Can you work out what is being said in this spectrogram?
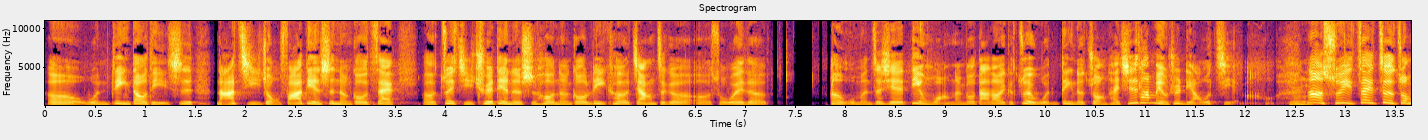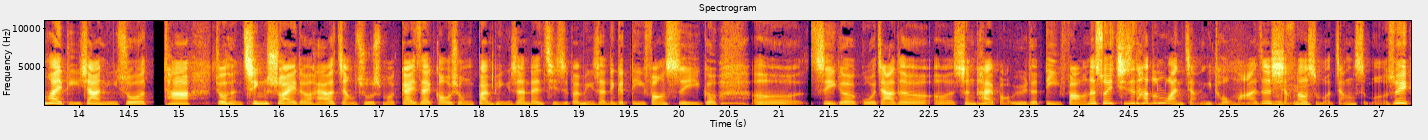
呃稳定，到底是哪几种发电是能够在呃最急缺电的时候，能够立刻将这个呃所谓的。呃，我们这些电网能够达到一个最稳定的状态，其实他没有去了解嘛，吼、嗯。那所以在这个状态底下，你说他就很轻率的，还要讲出什么盖在高雄半屏山，但其实半屏山那个地方是一个呃是一个国家的呃生态保育的地方，那所以其实他都乱讲一通嘛，这想到什么讲什么。所以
